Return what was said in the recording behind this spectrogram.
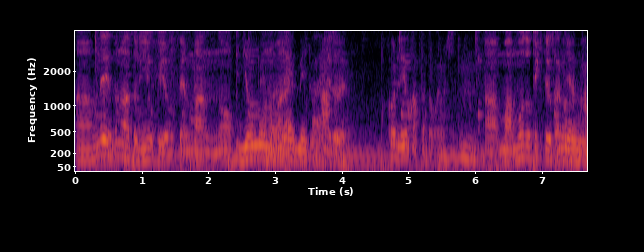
あーでその後2億4000万の世のモノマネメドレーあメドレーこれでよかったと思いました。あまあ戻ってきてる感じやうん。な、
